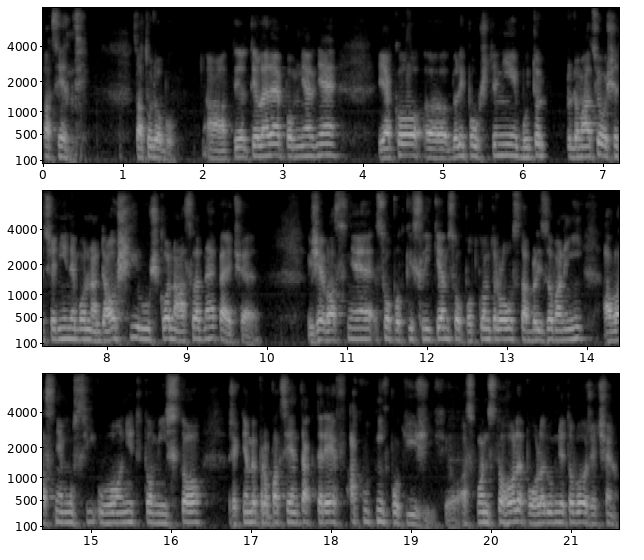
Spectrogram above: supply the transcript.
pacienty za tu dobu. A ty, ty lidé poměrně jako uh, byli pouštěni buď to do domácího ošetření nebo na další lůžko následné péče, že vlastně jsou pod kyslíkem, jsou pod kontrolou, stabilizovaný a vlastně musí uvolnit to místo, řekněme, pro pacienta, který je v akutních potížích. Jo. Aspoň z tohohle pohledu mě to bylo řečeno.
